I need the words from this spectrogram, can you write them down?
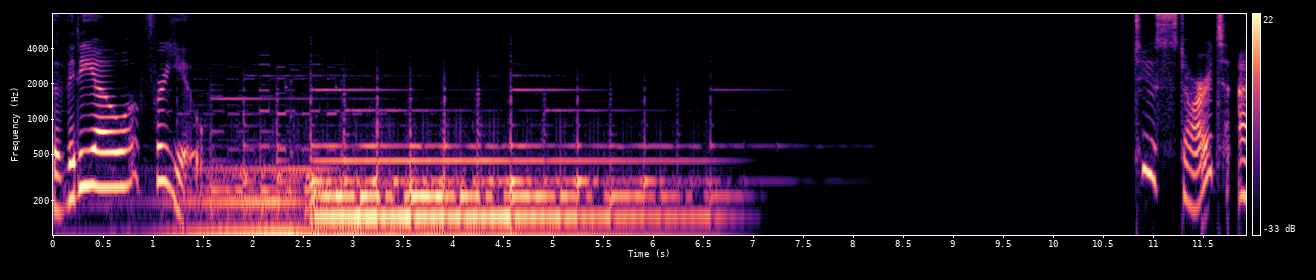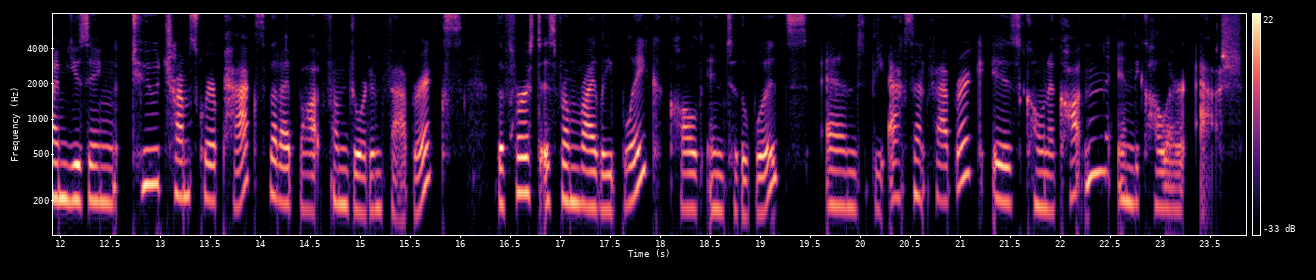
the video for you. Start, I'm using two Charm Square packs that I bought from Jordan Fabrics. The first is from Riley Blake called Into the Woods, and the accent fabric is Kona Cotton in the color Ash.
